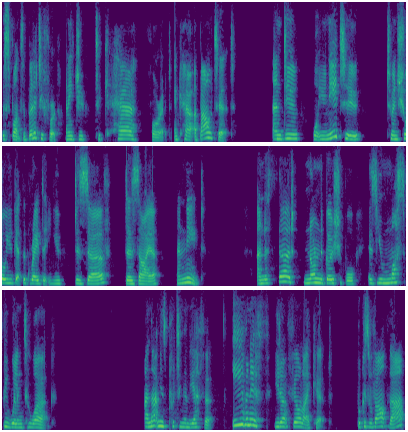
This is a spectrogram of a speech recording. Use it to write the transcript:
responsibility for it. I need you to care for it and care about it and do what you need to to ensure you get the grade that you deserve, desire, and need. And the third non negotiable is you must be willing to work. And that means putting in the effort, even if you don't feel like it. Because without that,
